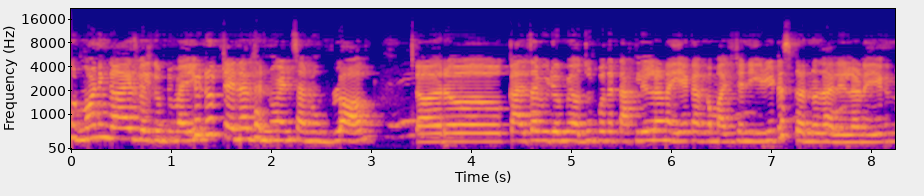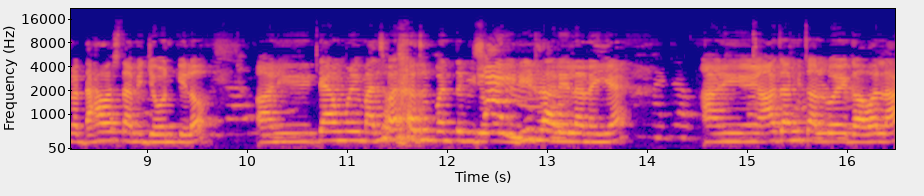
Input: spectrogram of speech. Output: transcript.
Good morning guys welcome to my YouTube channel Dhannu and Sanu blog तर कालचा व्हिडिओ मी अजूनपर्यंत टाकलेला नाही आहे कारण का माझ्याच्याने एडिटच करणं झालेलं नाही आहे कारण का दहा वाजता आम्ही जेवण केलं. आणि त्यामुळे माझा मला अजूनपर्यंत व्हिडिओ एडिट झालेला नाही आहे आणि आज आम्ही चाललो आहे गावाला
